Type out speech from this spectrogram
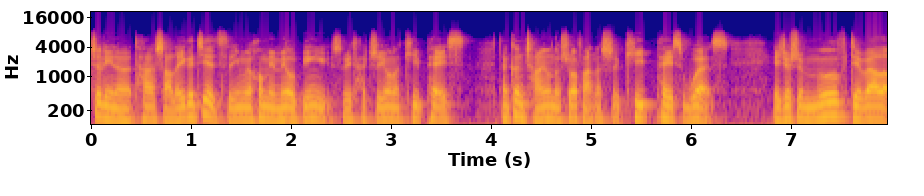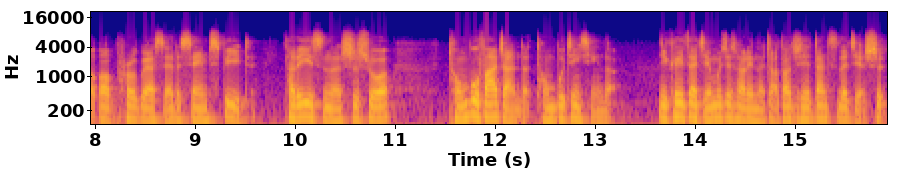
这里呢它少了一个介词，因为后面没有宾语，所以它只用了 keep pace。但更常用的说法呢是 keep pace with。也就是 move, develop or progress at the same speed。它的意思呢是说同步发展的、同步进行的。你可以在节目介绍里呢找到这些单词的解释，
